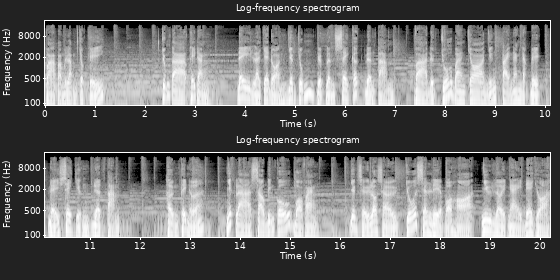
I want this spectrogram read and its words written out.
và 35 cho kỹ Chúng ta thấy rằng đây là giai đoạn dân chúng được lệnh xây cất đền tạm và được Chúa ban cho những tài năng đặc biệt để xây dựng đền tạm. Hơn thế nữa, nhất là sau biến cố bò vàng, dân sự lo sợ Chúa sẽ lìa bỏ họ như lời Ngài đe dọa.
